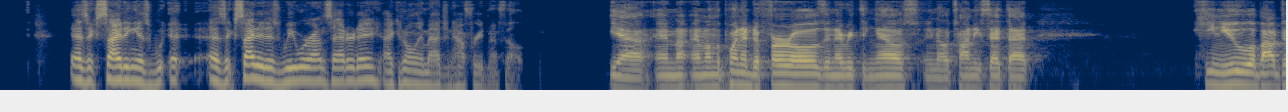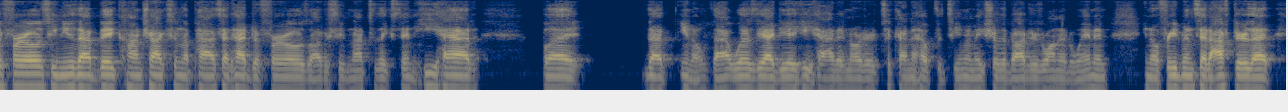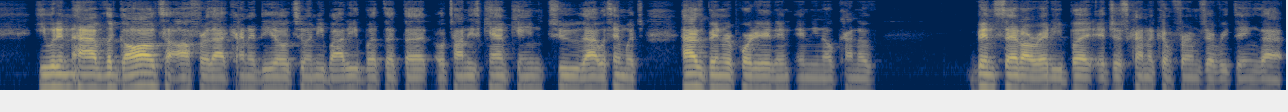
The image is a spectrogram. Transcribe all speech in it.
as exciting as as excited as we were on Saturday, I can only imagine how Friedman felt. Yeah, and and on the point of deferrals and everything else, you know, Tony said that he knew about deferrals. He knew that big contracts in the past had had deferrals. Obviously, not to the extent he had, but that you know that was the idea he had in order to kind of help the team and make sure the Dodgers wanted to win. And you know, Friedman said after that he wouldn't have the gall to offer that kind of deal to anybody, but that that Ohtani's camp came to that with him, which has been reported and, and you know kind of been said already, but it just kind of confirms everything that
